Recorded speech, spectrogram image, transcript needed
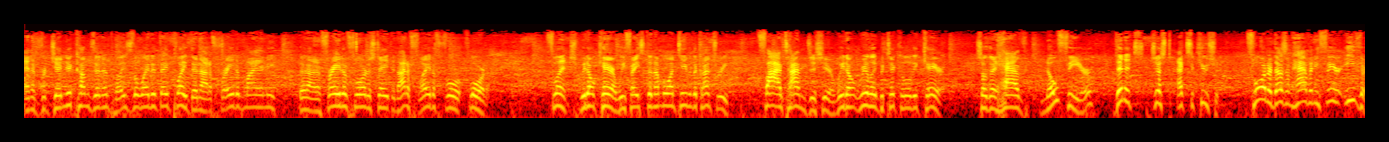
And if Virginia comes in and plays the way that they played, they're not afraid of Miami. They're not afraid of Florida State. They're not afraid of Florida. Flinch. We don't care. We faced the number one team in the country five times this year. We don't really particularly care. So they have no fear. Then it's just execution. Florida doesn't have any fear either.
